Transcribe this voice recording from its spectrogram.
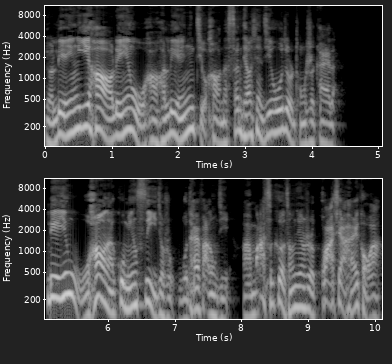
有猎鹰一号、猎鹰五号和猎鹰九号，那三条线几乎就是同时开的。猎鹰五号呢，顾名思义就是五台发动机啊。马斯克曾经是夸下海口啊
